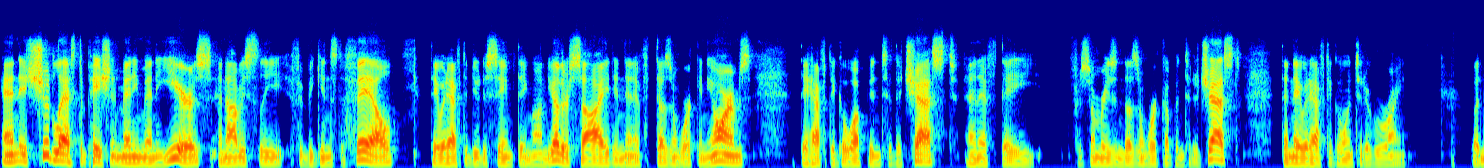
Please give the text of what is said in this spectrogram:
And it should last the patient many, many years. And obviously, if it begins to fail, they would have to do the same thing on the other side. And then if it doesn't work in the arms, they have to go up into the chest. And if they, for some reason, doesn't work up into the chest, then they would have to go into the groin. But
